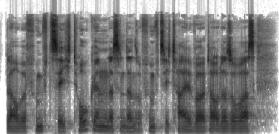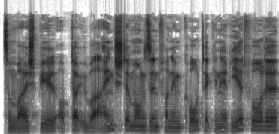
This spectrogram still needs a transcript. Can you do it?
ich glaube, 50 Token, das sind dann so 50 Teilwörter oder sowas, zum Beispiel, ob da Übereinstimmungen sind von dem Code, der generiert wurde,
